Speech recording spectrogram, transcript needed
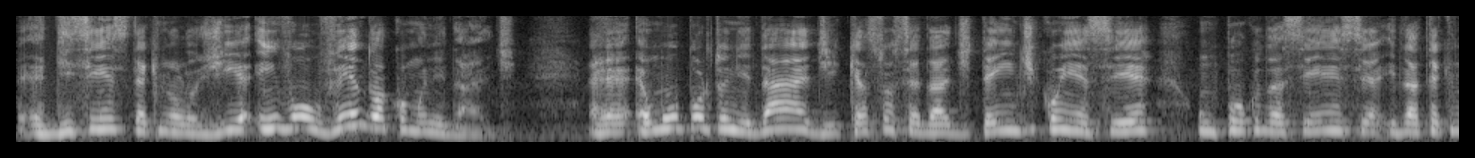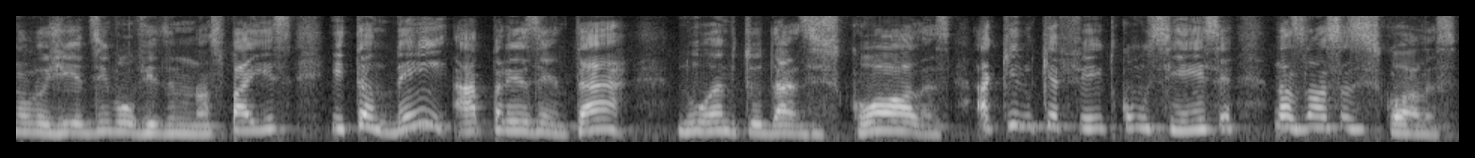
eh, de ciência e tecnologia envolvendo a comunidade é, é uma oportunidade que a sociedade tem de conhecer um pouco da ciência e da tecnologia desenvolvida no nosso país e também apresentar no âmbito das escolas aquilo que é feito como ciência nas nossas escolas.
